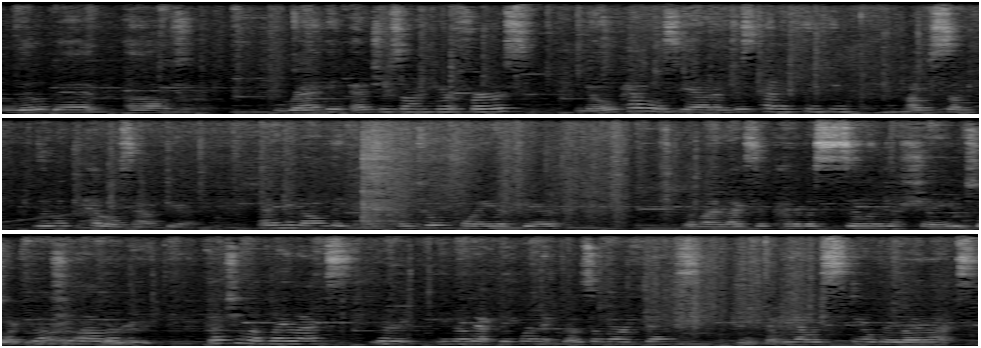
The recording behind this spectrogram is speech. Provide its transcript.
a little bit of ragged edges on here first. No petals yet. I'm just kind of thinking of some little petals out here. And you know, they kind of come to a point up here. The lilacs are kind of a cylinder shape. Looks like lilac already. Don't you love lilacs? They're, you know that big one that grows over our fence? That we always steal their lilacs?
